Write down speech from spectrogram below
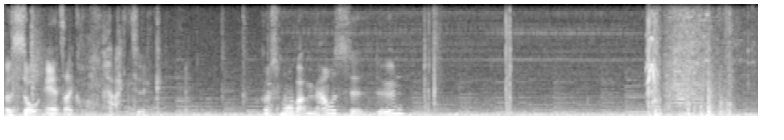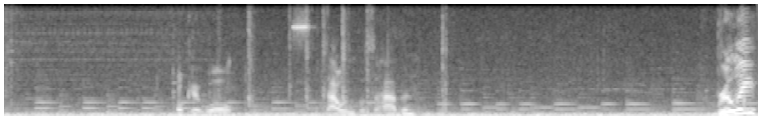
That's so anticlimactic. Look how small that mouse is, dude. Well, that wasn't supposed to happen. Really?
